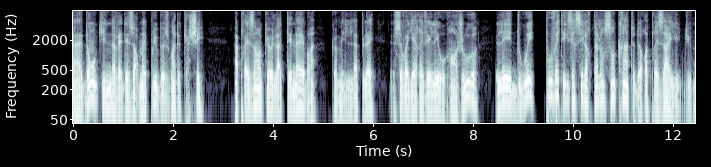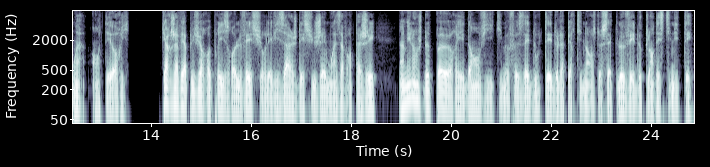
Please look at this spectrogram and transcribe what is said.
un don qu'il n'avait désormais plus besoin de cacher, à présent que la ténèbre, comme il l'appelait, se voyait révélée au grand jour, les doués pouvaient exercer leur talent sans crainte de représailles, du moins en théorie. Car j'avais à plusieurs reprises relevé sur les visages des sujets moins avantagés un mélange de peur et d'envie qui me faisait douter de la pertinence de cette levée de clandestinité.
